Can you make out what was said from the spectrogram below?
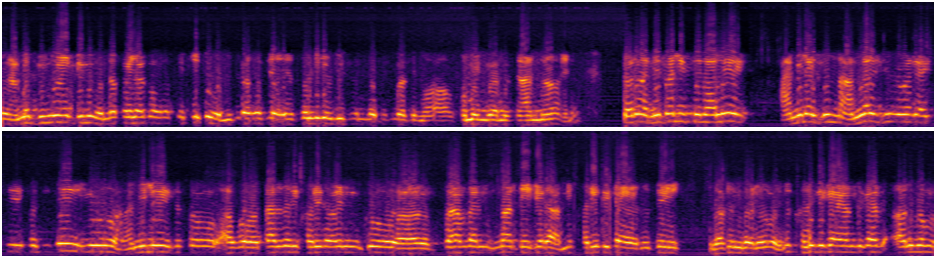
हाम्रो जिम्मेवारी दिनुभन्दा पहिलाको अवस्था के थियो भन्ने कुरामा चाहिँ पोलिटिकल डिसिजनको त्यसमा चाहिँ म कमेन्ट गर्न चाहन्न होइन। तर नेपाली सेनाले हामीलाई जुन हामीलाई जिम्मेवारी आइसकेपछि चाहिँ यो हामीले जस्तो अब सार्वजनिक खरिद ऐनको प्रावधानमा टेकेर हामी खरिद इकाइहरू चाहिँ गठन गऱ्यौँ होइन। खरिद इकाइ अन्तर्गत अनुगम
